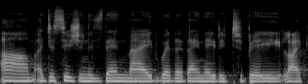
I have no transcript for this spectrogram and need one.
Um, a decision is then made whether they needed to be like.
